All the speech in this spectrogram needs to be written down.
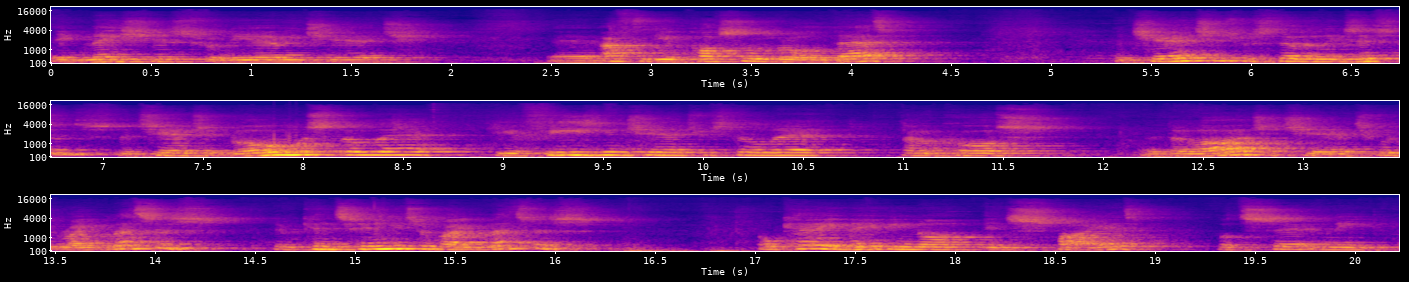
Ignatius from the early church. Uh, after the apostles were all dead, the churches were still in existence. The church at Rome was still there. The Ephesian church was still there. And of course, the larger church would write letters. They would continue to write letters. Okay, maybe not inspired, but certainly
